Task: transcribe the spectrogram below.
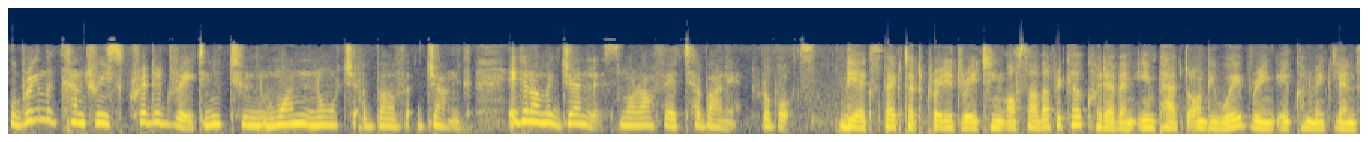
will bring the country's credit rating to one notch above junk. Economic journalist Morafe Tabane reports. The expected credit rating of South Africa could have an impact on the wavering economic landscape.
